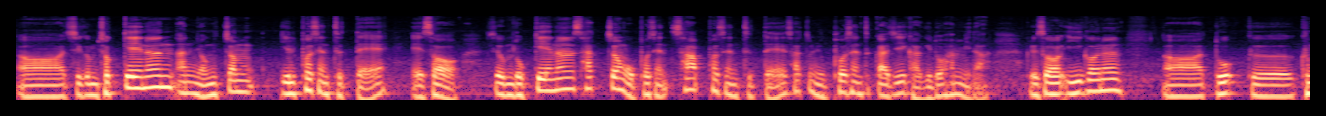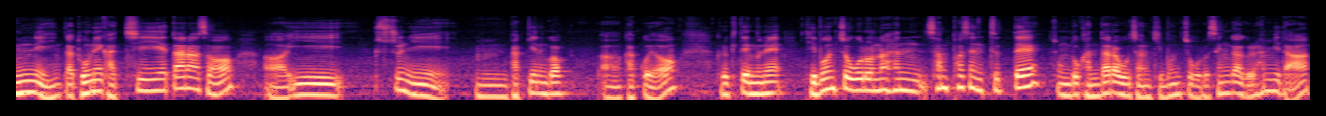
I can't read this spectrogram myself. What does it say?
어, 지금 적게는 한 0.1%대에서 지금 높게는 4.5% 4%대 4.6%까지 가기도 합니다. 그래서 이거는 어, 도, 그 금리, 그러니까 돈의 가치에 따라서 어, 이 수준이 음, 바뀌는 것 어, 같고요. 그렇기 때문에 기본적으로는 한 3%대 정도 간다라고 저는 기본적으로 생각을 합니다.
